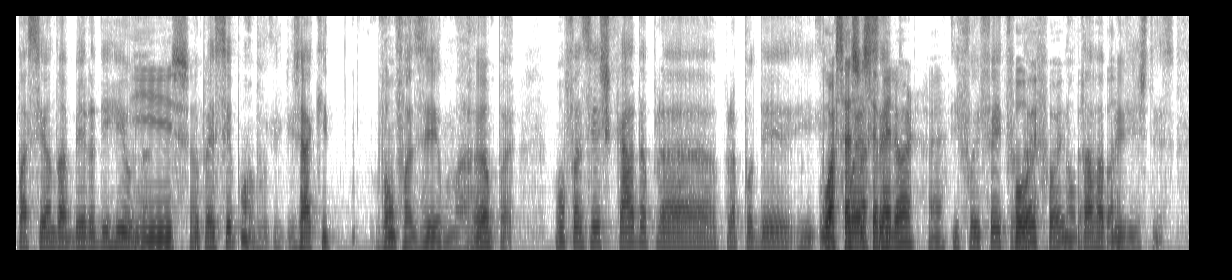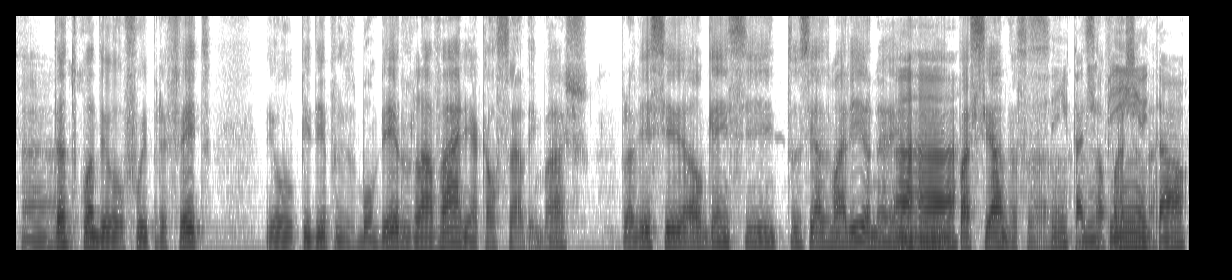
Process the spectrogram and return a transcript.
passeando à beira de rio. Né? Isso. Eu pensei, bom, já que vão fazer uma rampa, vão fazer escada para poder. E, o acesso ser melhor? É. E foi feito. Foi, né? foi. Não estava previsto isso. Ah. Tanto quando eu fui prefeito, eu pedi para os bombeiros lavarem a calçada embaixo para ver se alguém se entusiasmaria, né? Em, em passear nessa. Sim, tá nessa limpinho faixa, e né? tal.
